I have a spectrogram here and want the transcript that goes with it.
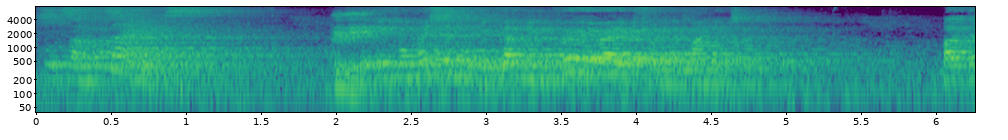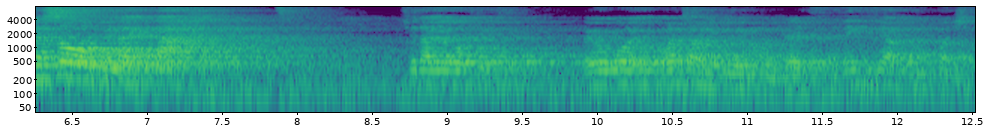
So sometimes the information will be coming very right from the manager. But the soul will be like, ah, should I go with? Oh boy, what are we doing on earth? I think we are compassion.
